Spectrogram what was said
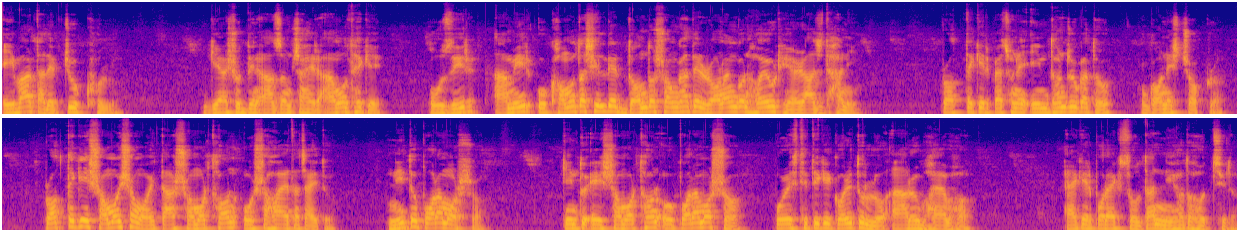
এইবার তাদের চোখ খুলল। গিয়াসুদ্দিন আজম শাহের আমল থেকে ওজির, আমির ও ক্ষমতাশীলদের দ্বন্দ্ব সংঘাতের রণাঙ্গন হয়ে ওঠে রাজধানী। প্রত্যেকের পেছনে ইন্ধন যোগাত গণেশ চক্র। প্রত্যেকেই সময় সময় তার সমর্থন ও সহায়তা চাইত। নিত পরামর্শ। কিন্তু এই সমর্থন ও পরামর্শ পরিস্থিতিকে করে তুলল আরও ভয়াবহ। একের পর এক সুলতান নিহত হচ্ছিল।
